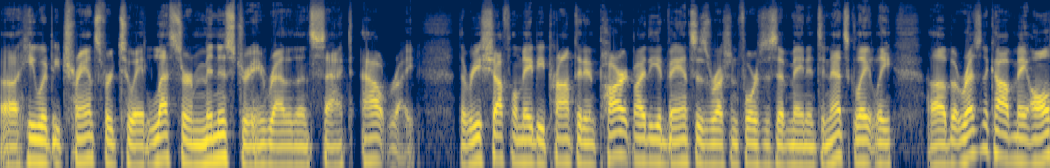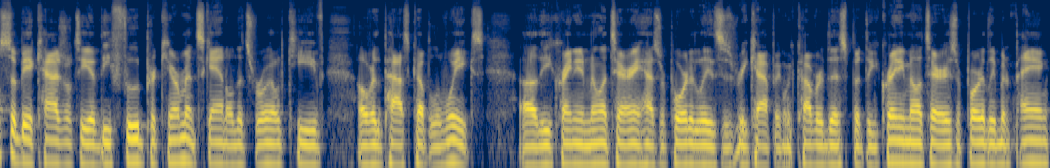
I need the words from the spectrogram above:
Uh, he would be transferred to a lesser ministry rather than sacked outright. The reshuffle may be prompted in part by the advances Russian forces have made in Donetsk lately, uh, but Reznikov may also be a casualty of the food procurement scandal that's roiled Kiev over the past couple of weeks. Uh, the Ukrainian military has reportedly, this is recapping, we covered this, but the Ukrainian military has reportedly been paying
